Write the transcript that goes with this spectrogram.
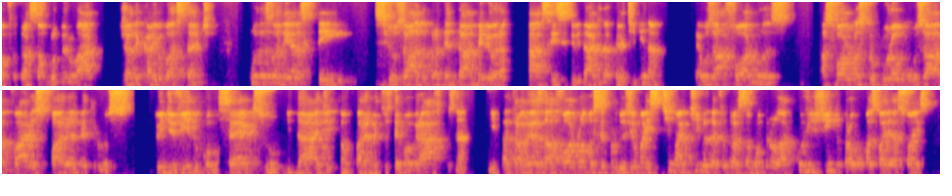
a filtração glomerular já decaiu bastante. Uma das maneiras que tem se usado para tentar melhorar a sensibilidade da creatinina é usar fórmulas. As fórmulas procuram usar vários parâmetros do indivíduo, como sexo, idade, então parâmetros demográficos, né? E através da fórmula você produzir uma estimativa da filtração glomerular, corrigindo para algumas variações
